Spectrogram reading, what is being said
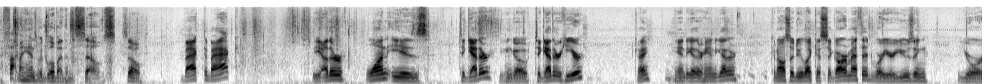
I thought my hands would glow by themselves. So back to back. The other one is together. You can go together here. Okay. Mm-hmm. Hand together, hand together. You can also do like a cigar method where you're using your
